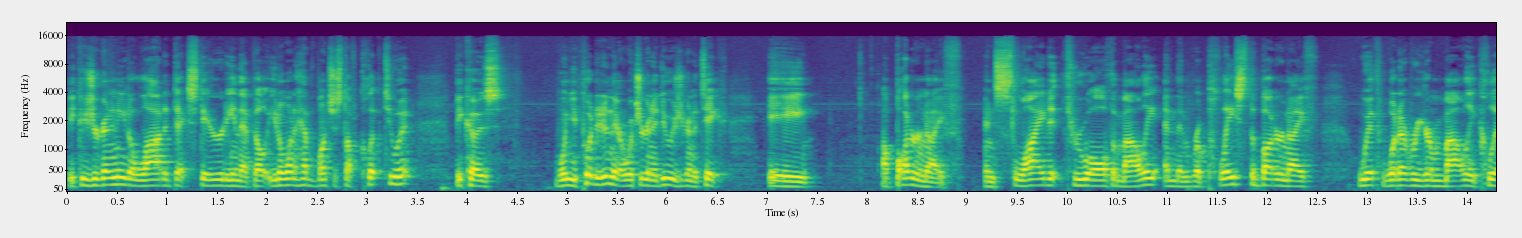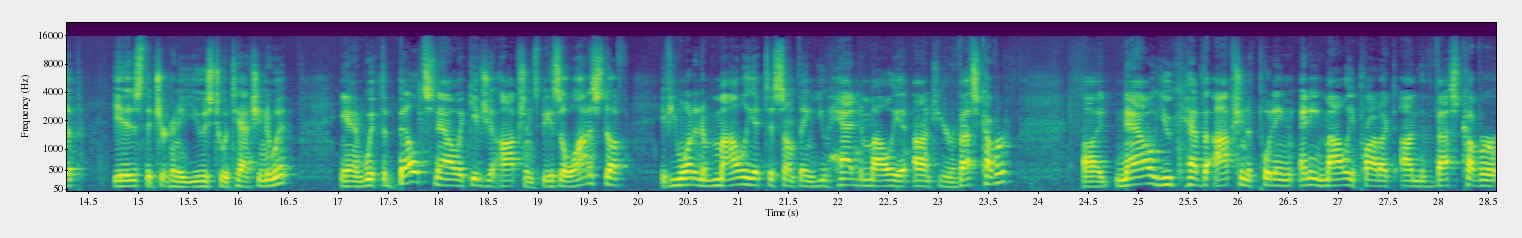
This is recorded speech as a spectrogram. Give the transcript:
because you're going to need a lot of dexterity in that belt. You don't want to have a bunch of stuff clipped to it because when you put it in there, what you're going to do is you're going to take a, a butter knife and slide it through all the MOLLE and then replace the butter knife with whatever your MOLLE clip is that you're going to use to attach into it. And with the belts now, it gives you options because a lot of stuff, if you wanted to molly it to something, you had to molly it onto your vest cover. Uh, now you have the option of putting any MOLLE product on the vest cover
